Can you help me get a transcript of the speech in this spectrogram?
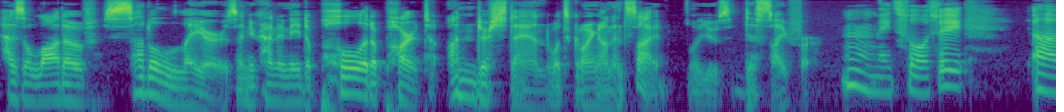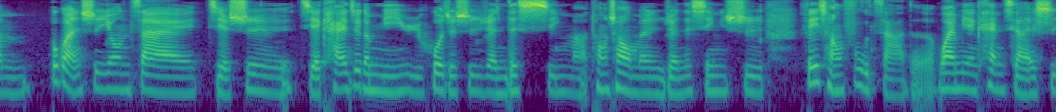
has a lot of subtle layers and you kind of need to pull it apart to understand what's going on inside, we'll use decipher. 嗯，没错，所以， 嗯，不管是用在解释、解开这个谜语，或者是人的心嘛，通常我们人的心是非常复杂的，外面看起来是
